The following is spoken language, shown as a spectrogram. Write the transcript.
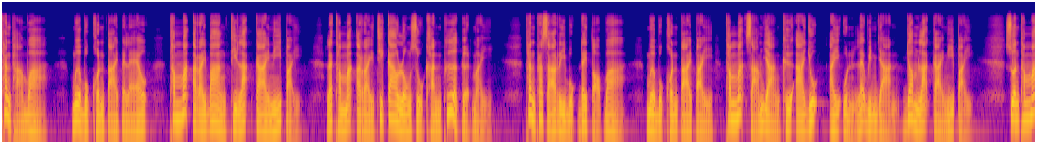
ท่านถามว่า เมื่อบุคคลตายไปแล้ว ธรรมะอะไรบ้างที่ละกายนี้ไป และธรรมะอะไรที่ก้าวลงสู่คันเพื่อเกิดใหม่ ท่านพระสารีบุตรได้ตอบว่า เมื่อบุคคลตายไป ธรรมะสามอย่างคืออายุ ไออุ่น และวิญญาณ ย่อมละกายนี้ไป ส่วนธรรมะ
